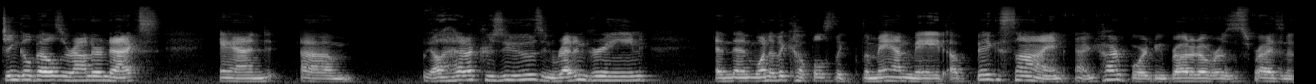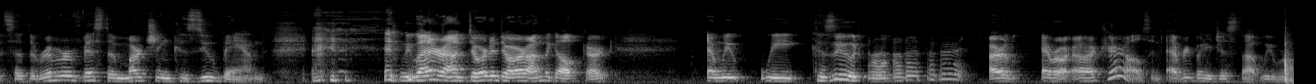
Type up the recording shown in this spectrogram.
jingle bells around our necks. And um, we all had our kazoos in red and green. And then one of the couples, the, the man, made a big sign on cardboard. And we brought it over as a surprise, and it said the River Vista Marching Kazoo Band. and we went around door to door on the golf cart, and we we kazooed our, our, our carols, and everybody just thought we were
